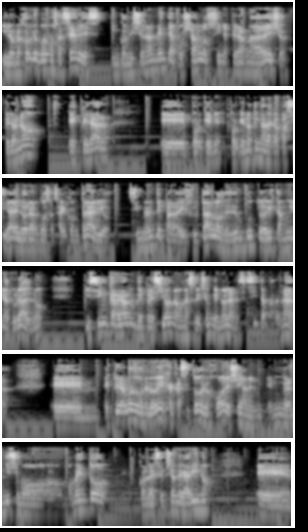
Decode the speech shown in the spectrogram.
Y lo mejor que podemos hacer es incondicionalmente apoyarlos sin esperar nada de ellos, pero no esperar eh, porque, porque no tengan la capacidad de lograr cosas. Al contrario, simplemente para disfrutarlos desde un punto de vista muy natural, ¿no? Y sin cargar de presión a una selección que no la necesita para nada. Eh, estoy de acuerdo con el Oveja, casi todos los jugadores llegan en, un grandísimo momento, con la excepción de Garino. Eh,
